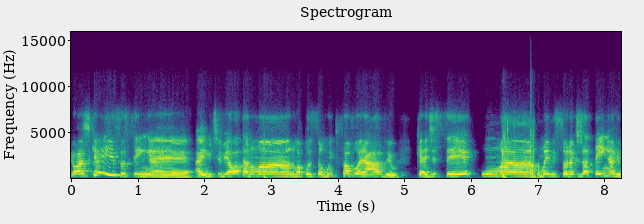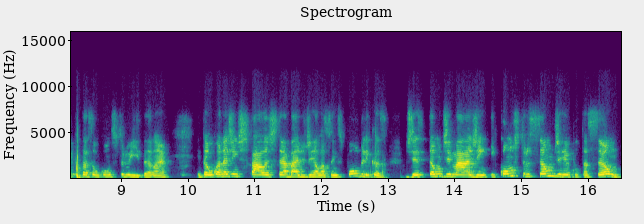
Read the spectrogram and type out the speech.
Eu acho que é isso, assim, é, a MTV ela tá numa, numa posição muito favorável, que é de ser uma, uma emissora que já tem a reputação construída, né? Então, quando a gente fala de trabalho de relações públicas, gestão de imagem e construção de reputação,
